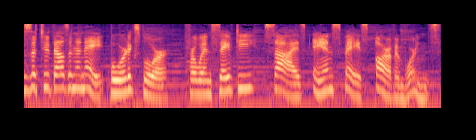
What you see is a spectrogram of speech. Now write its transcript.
is a 2008 Ford Explorer for when safety, size, and space are of importance.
